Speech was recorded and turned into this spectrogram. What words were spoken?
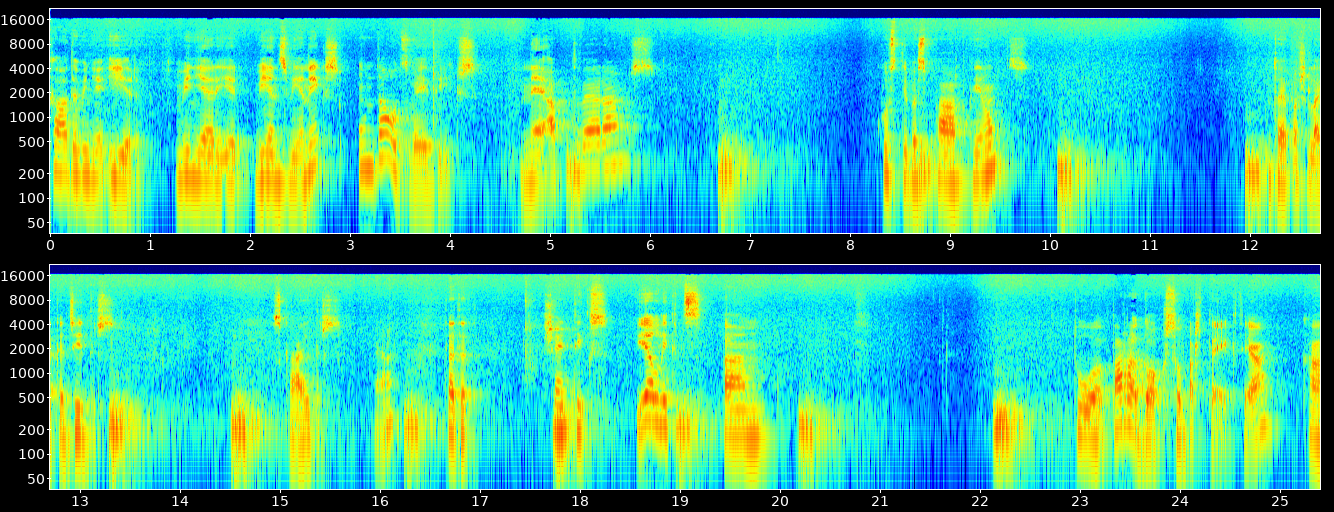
kāda viņa ir. Viņa arī ir viens vienīgs un daudzveidīgs, neaptvērams, kustības pārpilns un tajā pašā laikā dzidrs, skaidrs. Ja? Tātad šeit tiks ielikts um, to paradoksu, var teikt, ja? kā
